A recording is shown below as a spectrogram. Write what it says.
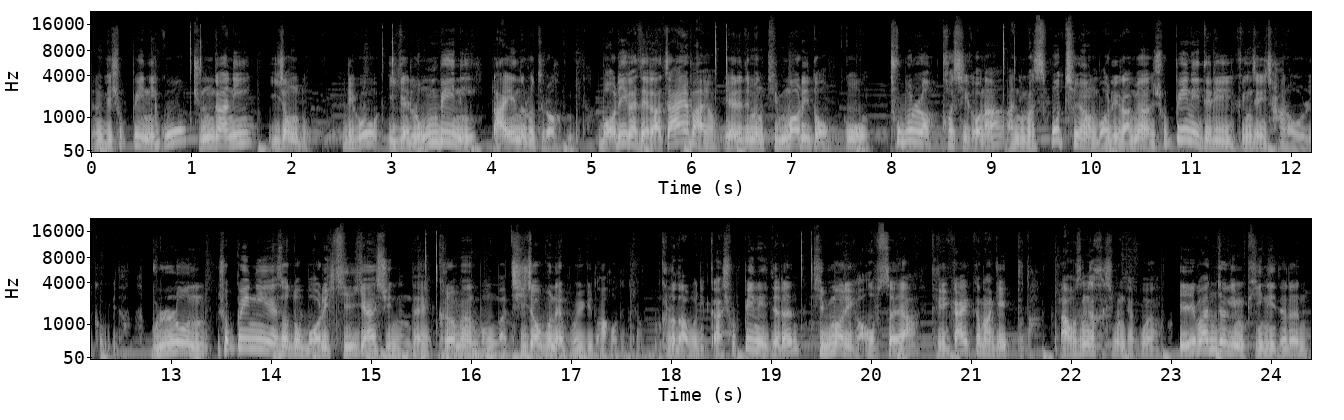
이런 게 숏빈이고 중간이 이 정도 그리고 이게 롱비니 라인으로 들어갑니다. 머리가 제가 짧아요. 예를 들면 뒷머리도 없고 투블럭 컷이거나 아니면 스포츠형 머리라면 숏비니들이 굉장히 잘 어울릴 겁니다. 물론 숏비니에서도 머리 길게 할 수 있는데 그러면 뭔가 지저분해 보이기도 하거든요. 그러다 보니까 숏비니들은 뒷머리가 없어야 되게 깔끔하게 이쁘다 라고 생각하시면 되고요. 일반적인 비니들은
